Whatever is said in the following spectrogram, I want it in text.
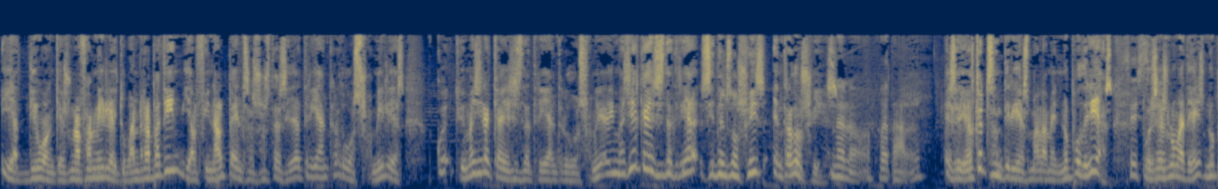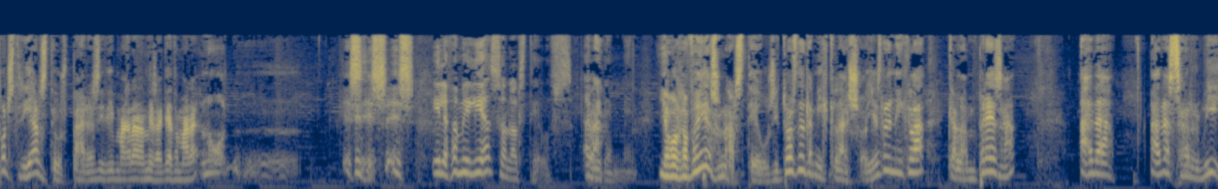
I et diuen que és una família i t'ho van repetint i al final penses, ostres, he de triar entre dues famílies. Tu imagina que hagis de triar entre dues famílies. Imagina que hagis de triar, si tens dos fills, entre dos fills. No, no, fatal. És a dir, que et sentiries malament. No podries. Sí, sí. pues és el mateix. No pots triar els teus pares i dir m'agrada més aquesta mare. No, és, és, és... I la família són els teus, Clar. evidentment. Llavors, la família són els teus, i tu has de tenir clar això, i has de tenir clar que l'empresa ha de, ha de servir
